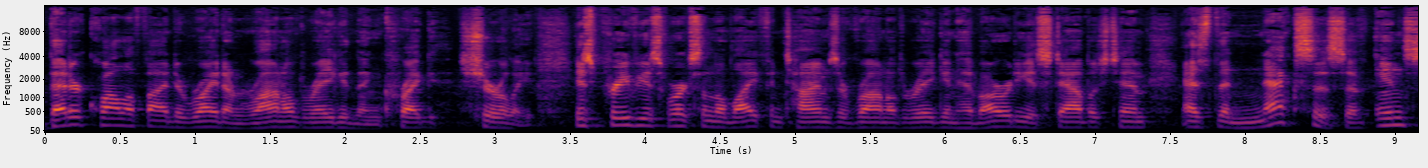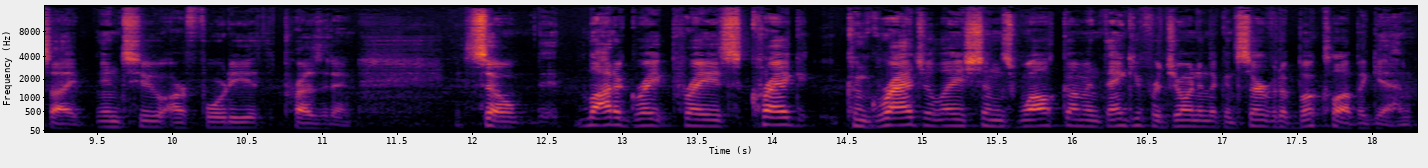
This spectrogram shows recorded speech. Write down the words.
better qualified to write on Ronald Reagan than Craig Shirley. His previous works on the life and times of Ronald Reagan have already established him as the nexus of insight into our 40th president. So, a lot of great praise. Craig, congratulations, welcome, and thank you for joining the Conservative Book Club again.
